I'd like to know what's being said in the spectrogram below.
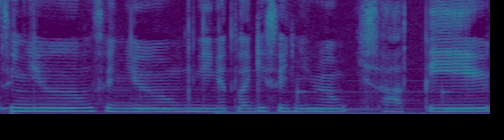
Senyum senyum nginget lagi senyum isating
